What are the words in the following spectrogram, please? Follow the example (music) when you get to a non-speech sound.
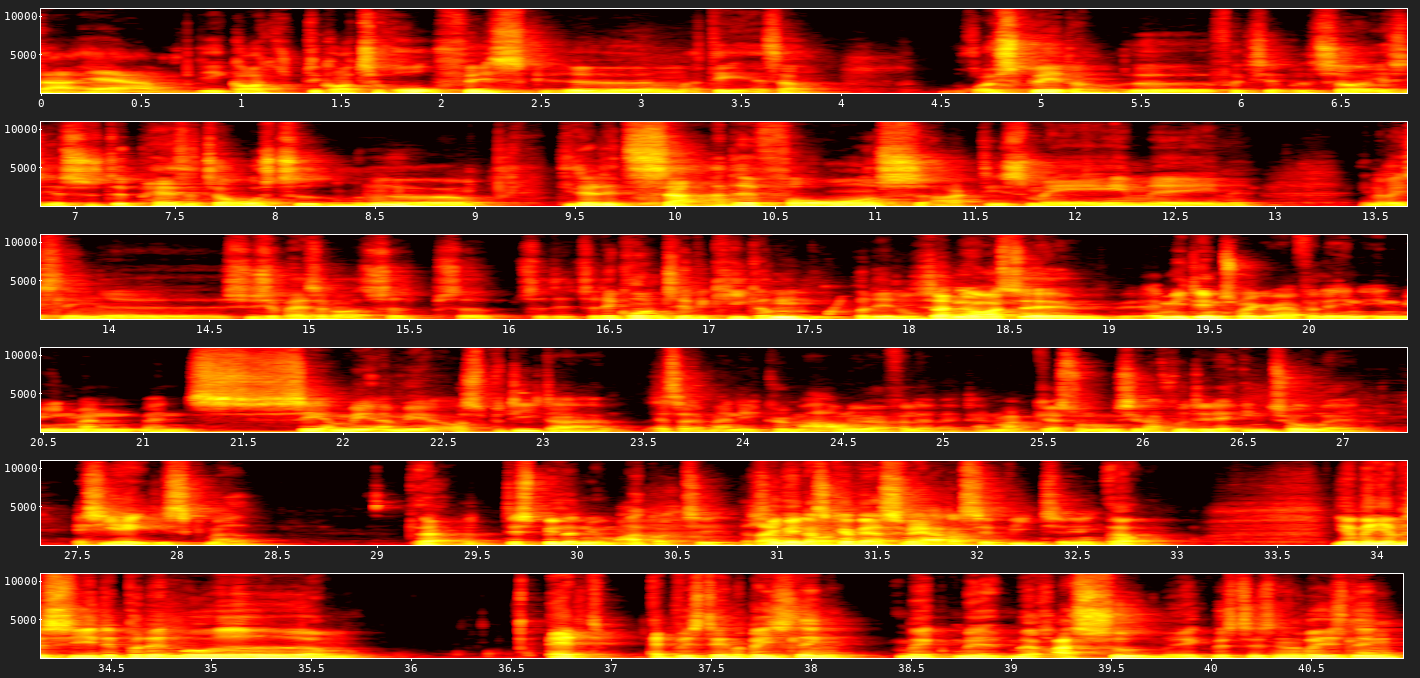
der er, det er godt, det er godt til rå fisk, øh, og det er altså røstbætter, øh, for eksempel, så jeg, jeg synes, det passer til årstiden. Mm. Øh, de der lidt sarte, forårsagtige smage med en, en risling, øh, synes jeg passer godt, så, så, så, det, så det er grunden til, at vi kigger mm. på det nu. Så er også, øh, af mit indtryk i hvert fald, en, en vin, man, man ser mere og mere, også fordi der, altså man i København i hvert fald, eller i Danmark, gastronomisk har fået det der indtog af asiatisk mad. Ja. Og det spiller den jo meget godt til, som Rigtig ellers godt. kan være svært at sætte vin til, ikke? Ja. Jamen, jeg vil sige det på den måde, øhm, at, at hvis det er en risling med, med, med restsødme, ikke? hvis det er sådan en risling,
